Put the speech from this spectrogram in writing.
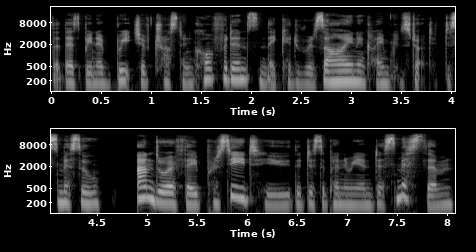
that there's been a breach of trust and confidence and they could resign and claim constructive dismissal. And or if they proceed to the disciplinary and dismiss them,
